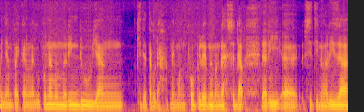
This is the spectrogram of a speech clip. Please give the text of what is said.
menyampaikan lagu Purnama Merindu yang kita tahu dah memang popular memang dah sedap dari uh, Siti Nurhaliza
